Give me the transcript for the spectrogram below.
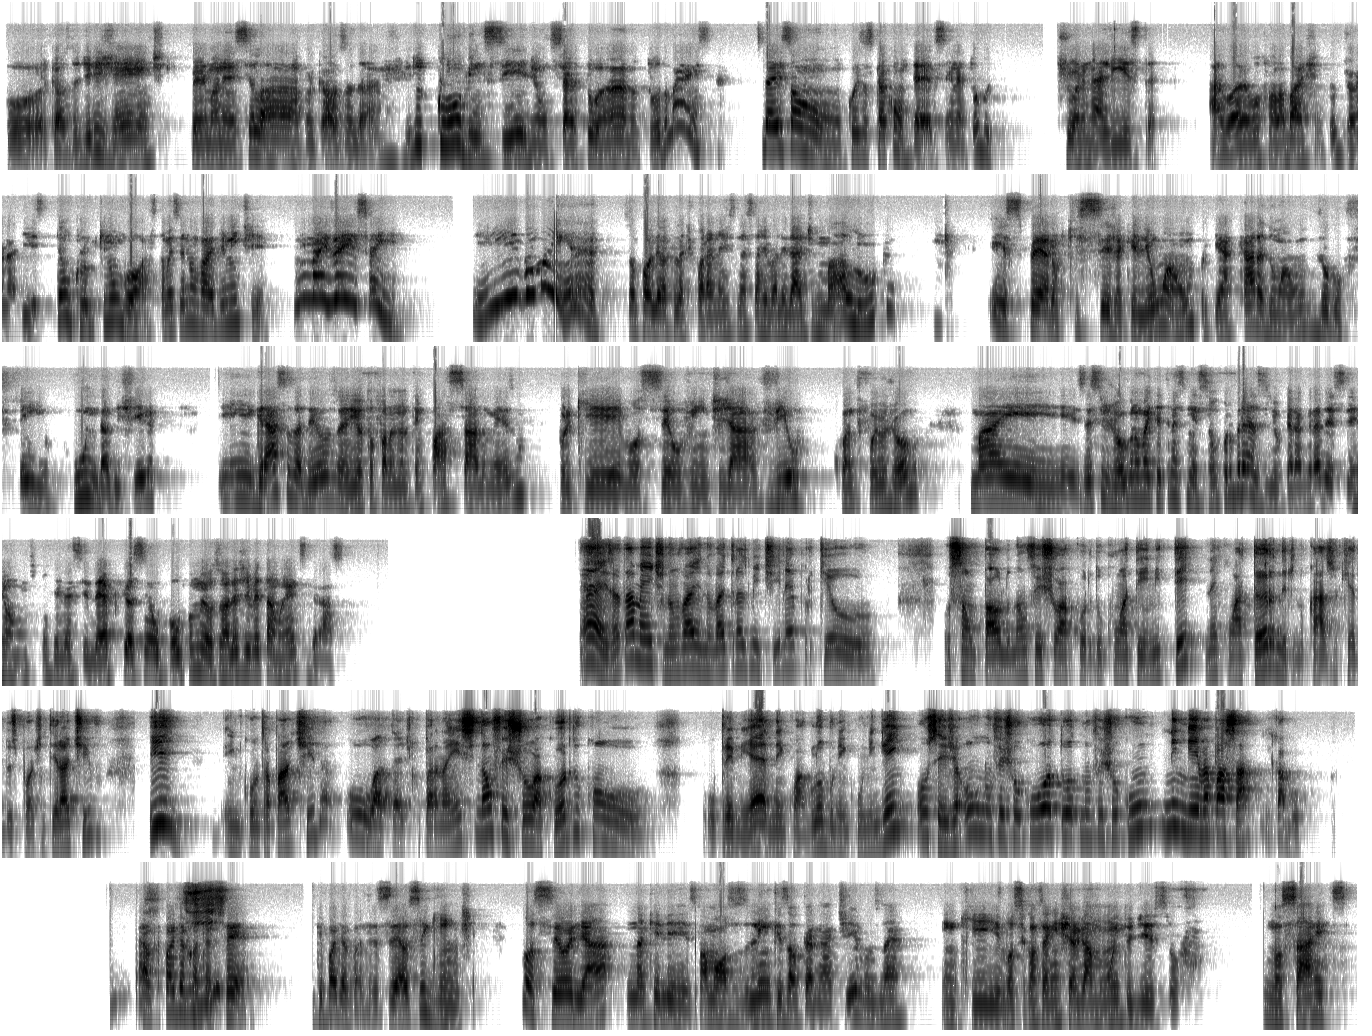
Por causa do dirigente, que permanece lá, por causa da, do clube em si, de um certo ano, tudo, mas isso daí são coisas que acontecem, né? Todo jornalista, agora eu vou falar baixinho, todo jornalista tem um clube que não gosta, mas ele não vai admitir. Mas é isso aí. E vamos aí, né? São Paulo e o Atlético Paranaense nessa rivalidade maluca espero que seja aquele 1 a 1 porque é a cara do 1 a 1 jogo feio, ruim da bexiga. E graças a Deus, aí eu tô falando no tempo passado mesmo, porque você ouvinte já viu quanto foi o jogo, mas esse jogo não vai ter transmissão por Brasil. Quero agradecer realmente quem teve essa ideia, porque assim eu poupo meus olhos de ver tamanha desgraça. É, exatamente, não vai, não vai transmitir, né? Porque o, o São Paulo não fechou acordo com a TNT, né, com a Turner, no caso, que é do esporte interativo, e, em contrapartida, o Atlético Paranaense não fechou acordo com o, o Premier, nem com a Globo, nem com ninguém. Ou seja, um não fechou com o outro, outro não fechou com um, ninguém vai passar e acabou. É, o que pode acontecer, e... o que pode acontecer é o seguinte, você olhar naqueles famosos links alternativos, né, em que você consegue enxergar muito disso nos sites,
